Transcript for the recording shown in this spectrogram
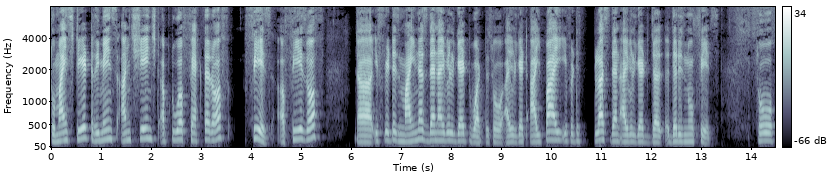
So my state remains unchanged up to a factor of phase. A phase of uh, if it is minus then i will get what? So i will get i pi. If it is plus then i will get there is no phase. So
